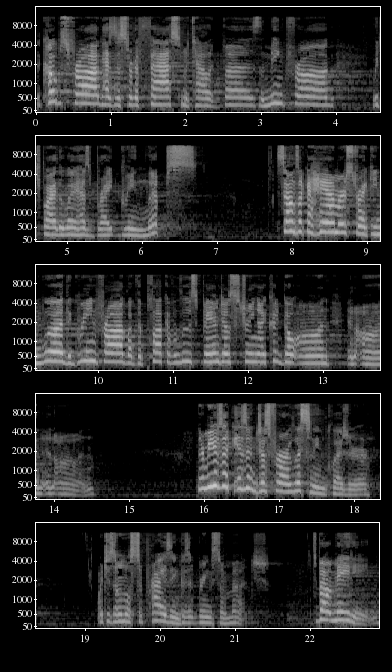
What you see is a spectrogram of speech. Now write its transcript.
The Cope's frog has this sort of fast metallic buzz. The mink frog, which by the way has bright green lips, Sounds like a hammer striking wood, the green frog like the pluck of a loose banjo string. I could go on and on and on. Their music isn't just for our listening pleasure, which is almost surprising because it brings so much. It's about mating.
